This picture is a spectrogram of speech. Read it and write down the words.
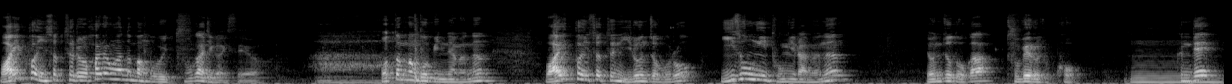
와이퍼 인서트를 활용하는 방법이 두 가지가 있어요. 아. 어떤 방법이 있냐면은 와이퍼 인서트는 이론적으로 이송이 동일하면은 면조도가 두 배로 좋고 음. 근데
